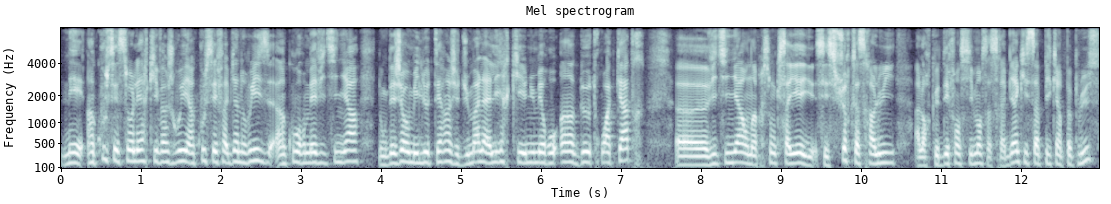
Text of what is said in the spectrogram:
Mais un coup c'est Solaire qui va jouer, un coup c'est Fabien Ruiz, un coup on remet Vitinha. Donc déjà au milieu de terrain j'ai du mal à lire qui est numéro 1, 2, 3, 4. Euh, Vitinha on a l'impression que ça y est, c'est sûr que ça sera lui, alors que défensivement ça serait bien qu'il s'applique un peu plus.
